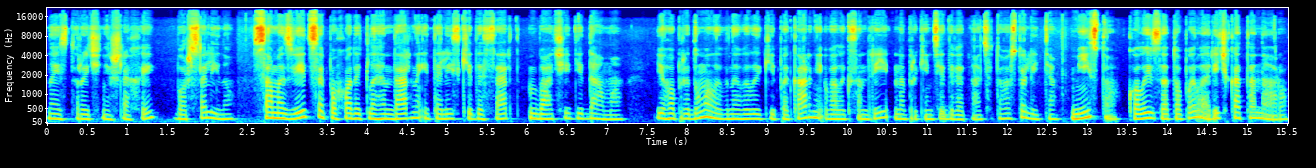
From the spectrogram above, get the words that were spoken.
на історичні шляхи Борсаліно. Саме звідси походить легендарний італійський десерт Бачі ді Дама. Його придумали в невеликій пекарні в Олександрії наприкінці 19 століття. Місто колись затопила річка Танаро.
